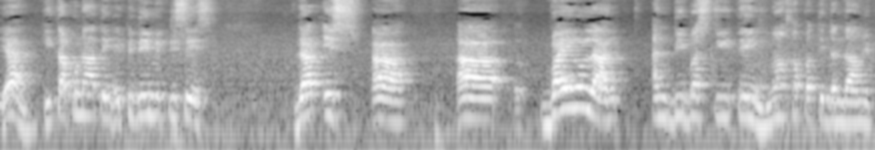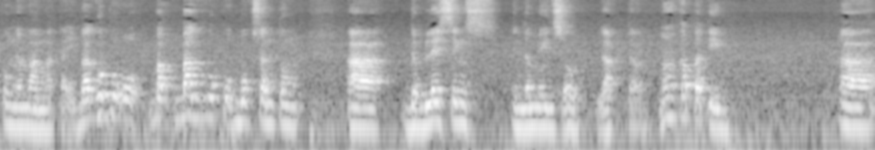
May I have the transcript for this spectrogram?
Yan, kita po natin epidemic disease that is uh, uh, virulent and devastating. Mga kapatid, ang dami pong namamatay. Bago po bago ko po buksan tong uh, the blessings in the midst of lockdown. Mga kapatid, uh,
